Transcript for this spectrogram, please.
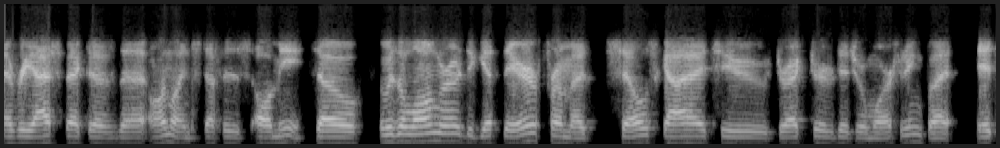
every aspect of the online stuff is all me. So it was a long road to get there from a sales guy to director of digital marketing, but it's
